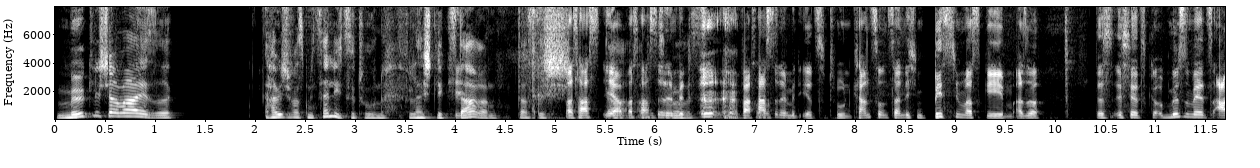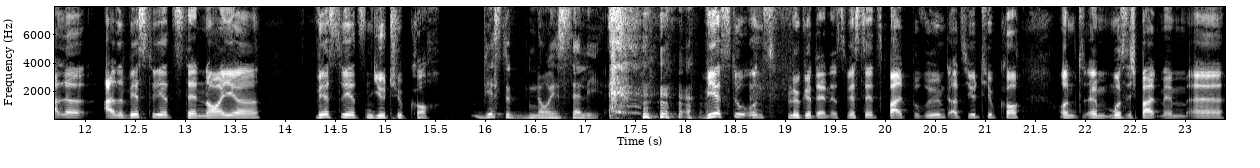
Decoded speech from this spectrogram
möglicherweise habe ich was mit Sally zu tun. Vielleicht liegt es daran, dass ich. Was hast, da ja, was hast du denn mit, was hast du denn mit ihr zu tun? Kannst du uns da nicht ein bisschen was geben? Also, das ist jetzt, müssen wir jetzt alle, also wirst du jetzt der neue, wirst du jetzt ein YouTube-Koch? Wirst du die neue Sally? Wirst du uns Flügge, Dennis? Wirst du jetzt bald berühmt als YouTube-Koch und ähm, muss ich bald mit dem, äh,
